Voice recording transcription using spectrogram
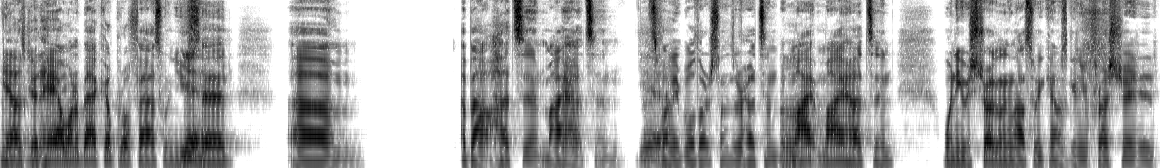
Yeah, that's good. Hey, I want to back up real fast. When you Yeah. said um, about Hudson, my Hudson, that's Yeah. funny. Both our sons are Hudson, but Mhm. my my Hudson, when he was struggling last week and I was getting frustrated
